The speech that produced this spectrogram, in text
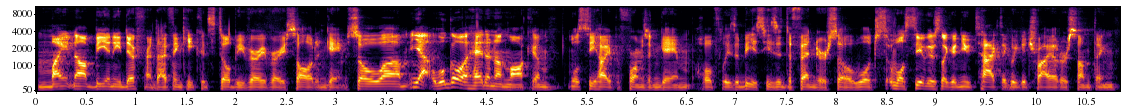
might not be any different. I think he could still be very very solid in game. So um, yeah we'll go ahead and unlock him. We'll see how he performs in game. Hopefully he's a beast. He's a defender. So we'll just, we'll see if there's like a new tactic we could try out or something.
